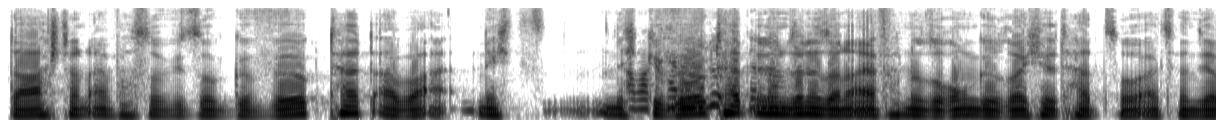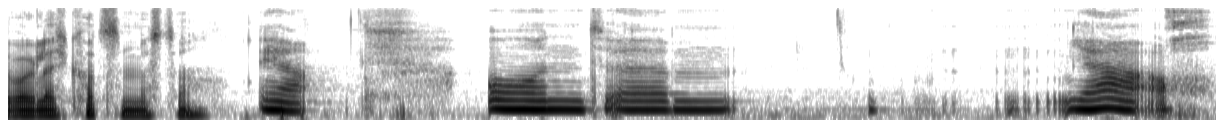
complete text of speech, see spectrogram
da stand, einfach so wie so gewirkt hat, aber nichts, nicht Aber gewirkt hat in dem genau. Sinne, sondern einfach nur so rumgeröchelt hat, so als wenn sie aber gleich kotzen müsste. Ja. Und ähm, ja, auch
